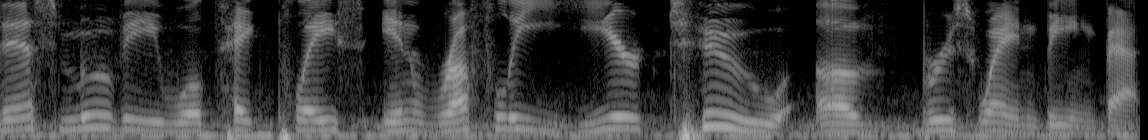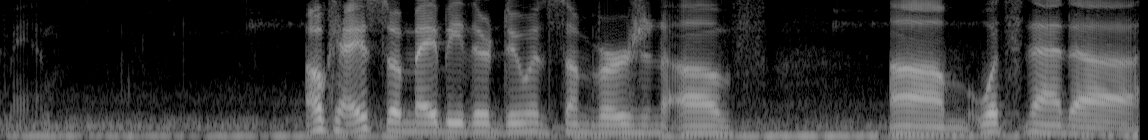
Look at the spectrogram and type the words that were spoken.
this movie will take place in roughly year two of Bruce Wayne being Batman. Okay, so maybe they're doing some version of, um, what's that? Uh,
